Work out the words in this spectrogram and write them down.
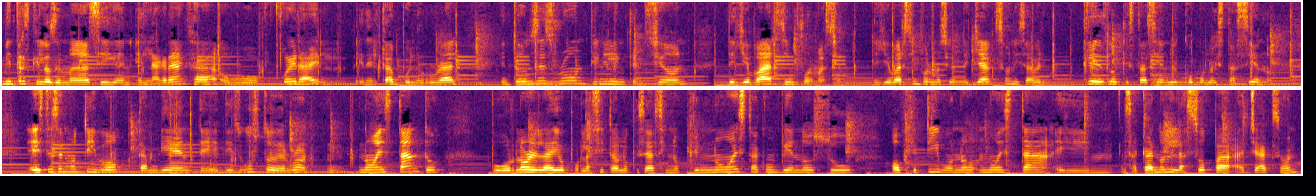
mientras que los demás siguen en la granja o fuera, en, en el campo, en lo rural. Entonces Rune tiene la intención de llevarse información, de llevarse información de Jackson y saber qué es lo que está haciendo y cómo lo está haciendo. Este es el motivo también de disgusto de Ron. No es tanto por Lorelai o por la cita o lo que sea, sino que no está cumpliendo su objetivo, no, no está em, sacándole la sopa a Jackson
